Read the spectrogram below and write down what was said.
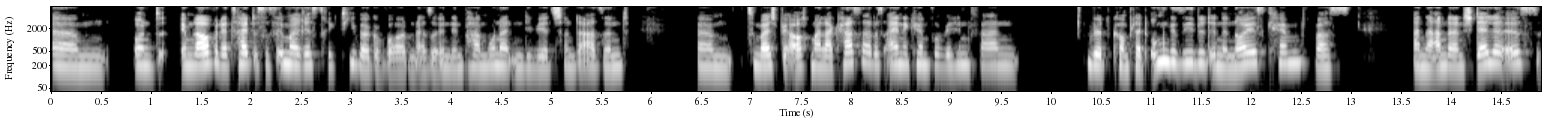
Ähm, und im Laufe der Zeit ist es immer restriktiver geworden. Also in den paar Monaten, die wir jetzt schon da sind, ähm, zum Beispiel auch Malakassa, das eine Camp, wo wir hinfahren, wird komplett umgesiedelt in ein neues Camp, was an einer anderen Stelle ist,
